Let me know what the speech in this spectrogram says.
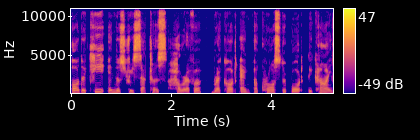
All the key industry sectors, however, record an across the board decline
